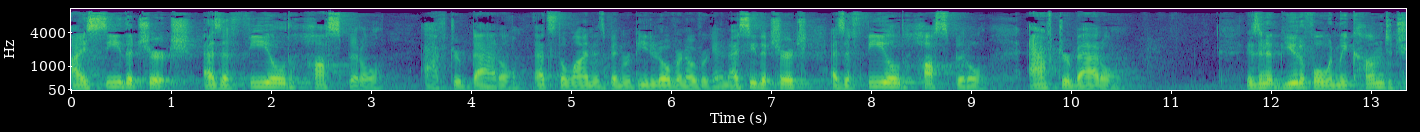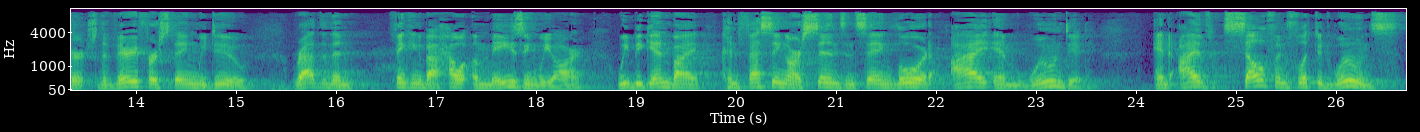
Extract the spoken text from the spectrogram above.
I see the church as a field hospital after battle. That's the line that's been repeated over and over again. I see the church as a field hospital after battle. Isn't it beautiful when we come to church, the very first thing we do, rather than thinking about how amazing we are, we begin by confessing our sins and saying, Lord, I am wounded and I've self inflicted wounds.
